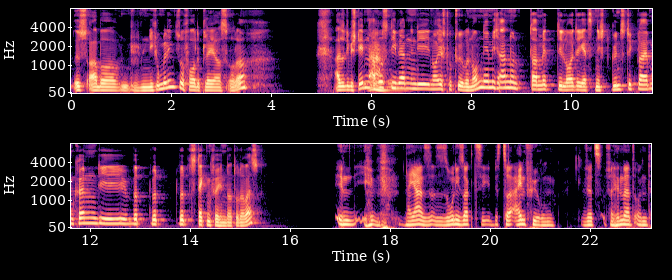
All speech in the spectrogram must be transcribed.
Ist aber nicht unbedingt so for the players, oder? Also die bestehenden Ja, Abos, die werden in die neue Struktur übernommen, nehme ich an. Und damit die Leute jetzt nicht günstig bleiben können, die wird, wird, wird Stacken verhindert, oder was? Im, naja, Sony sagt, sie, bis zur Einführung wird es verhindert und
